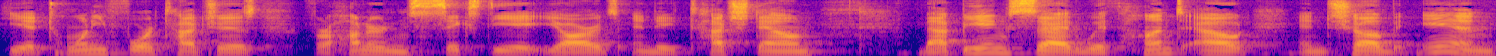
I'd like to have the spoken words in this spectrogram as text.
He had 24 touches for 168 yards and a touchdown. That being said, with Hunt out and Chubb in,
